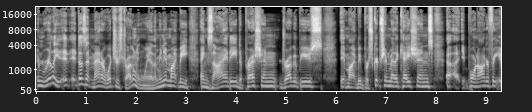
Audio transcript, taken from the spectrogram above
And really, it, it, doesn't matter what you're struggling with. I mean, it might be anxiety, depression, drug abuse, it might be prescription medications, uh, pornography,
